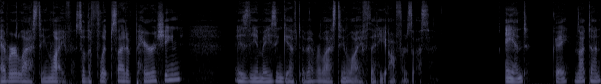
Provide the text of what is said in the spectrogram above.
everlasting life. So the flip side of perishing is the amazing gift of everlasting life that he offers us. And, okay, I'm not done.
